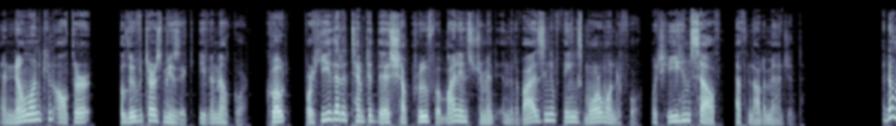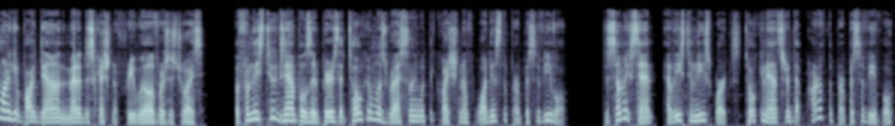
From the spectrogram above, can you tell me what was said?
and no one can alter Iluvatar's music, even Melkor. Quote, For he that attempted this shall prove but mine instrument in the devising of things more wonderful, which he himself hath not imagined. I don't want to get bogged down in the meta discussion of free will versus choice, but from these two examples it appears that Tolkien was wrestling with the question of what is the purpose of evil. To some extent, at least in these works, Tolkien answered that part of the purpose of evil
